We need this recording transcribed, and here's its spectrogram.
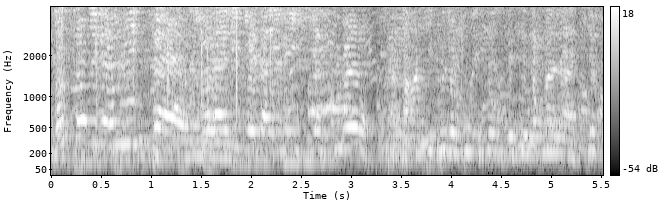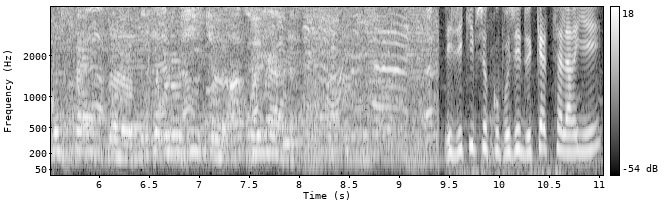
dossard numéro 8 sur la ligne d'arrivée ici à Coulon. Ça part un petit peu dans tous les sens, mais c'est normal, la circonstance euh, météorologique euh, incroyable. Les équipes sont composées de 4 salariés,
